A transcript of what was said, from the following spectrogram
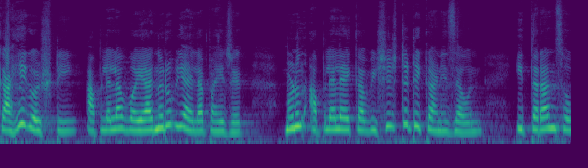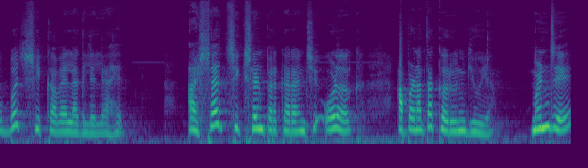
काही गोष्टी आपल्याला वयानुरूप यायला पाहिजेत म्हणून आपल्याला एका विशिष्ट ठिकाणी जाऊन इतरांसोबत शिकाव्या लागलेल्या आहेत. अशाच शिक्षण प्रकारांची ओळख आपण आता करून घेऊया. म्हणजे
